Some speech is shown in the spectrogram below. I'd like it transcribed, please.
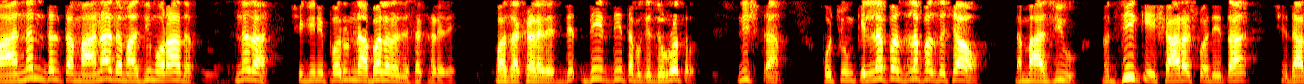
مانن دلته معنا د ماضی مراد نه ده چې ګینه پرون نه بل راځي څه کړی دی بازا کړی دی دې دې ته به ضرورت نشته خو چونکه لفظ لفظ د چاو د ماضی نو دې کې اشاره شو دیتا چې دا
